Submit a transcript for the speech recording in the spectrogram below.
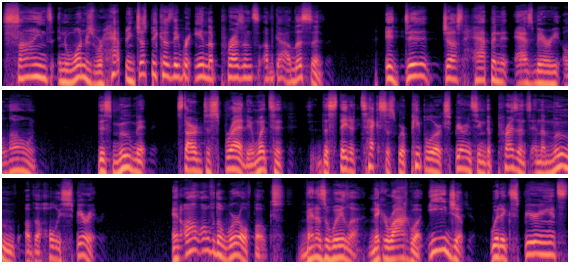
signs and wonders were happening just because they were in the presence of God. Listen, it didn't just happen in Asbury alone. This movement started to spread and went to the state of Texas where people are experiencing the presence and the move of the Holy Spirit. And all over the world, folks, Venezuela, Nicaragua, Egypt would experience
